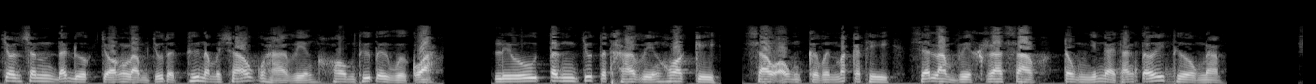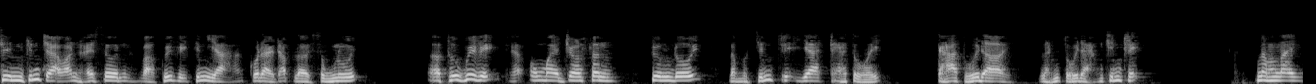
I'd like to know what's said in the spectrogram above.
Johnson đã được chọn làm Chủ tịch thứ 56 của Hạ viện hôm thứ Tư vừa qua. Liệu tân Chủ tịch Hạ viện Hoa Kỳ sau ông Kevin McCarthy sẽ làm việc ra sao trong những ngày tháng tới, thưa ông Nam? Xin kính chào anh Hải Sơn và quý vị khán giả của Đài Đáp Lời Sông Núi. À, thưa quý vị, ông Mike Johnson tương đối là một chính trị gia trẻ tuổi, cả tuổi đời lẫn tuổi đảng chính trị. Năm nay,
